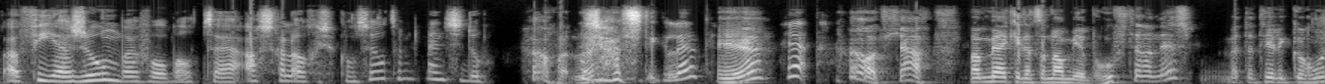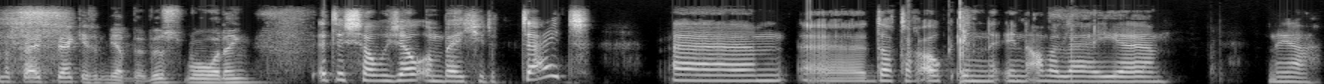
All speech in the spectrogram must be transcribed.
eh, via Zoom bijvoorbeeld eh, astrologische consulten met mensen doe. Oh, wat Dat is leuk. hartstikke leuk. Ja? Ja. Oh, wat gaaf. Maar merk je dat er nou meer behoefte aan is? Met het hele coronatijdperk? Is het meer bewustwording? Het is sowieso een beetje de tijd ehm, eh, dat er ook in, in allerlei, eh, nou ja,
